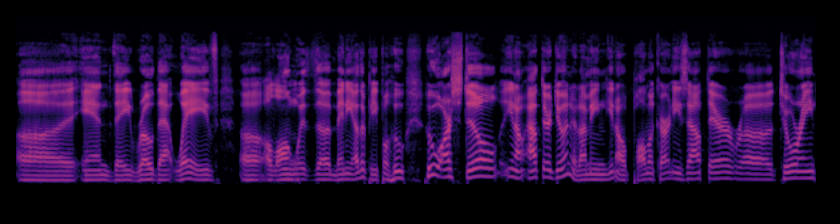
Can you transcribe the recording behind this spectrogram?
uh, and they rode that wave uh, along with uh, many other people who who are still you know out there doing it. I mean, you know, Paul McCartney's out there uh, touring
